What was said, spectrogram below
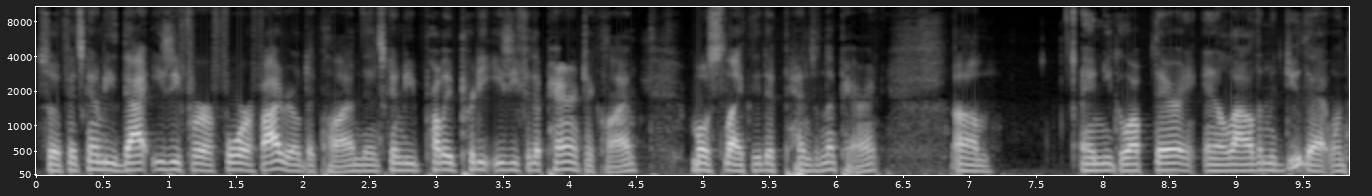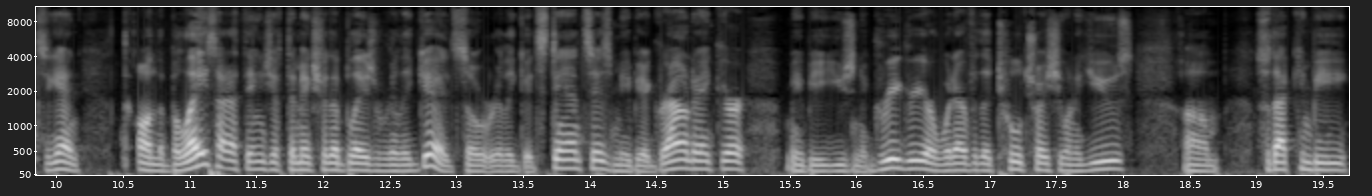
So if it's going to be that easy for a four or five year old to climb, then it's going to be probably pretty easy for the parent to climb. Most likely depends on the parent. Um, and you go up there and allow them to do that. Once again, on the belay side of things, you have to make sure the belays are really good. So really good stances, maybe a ground anchor, maybe using a gree or whatever the tool choice you want to use. Um, so that can be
